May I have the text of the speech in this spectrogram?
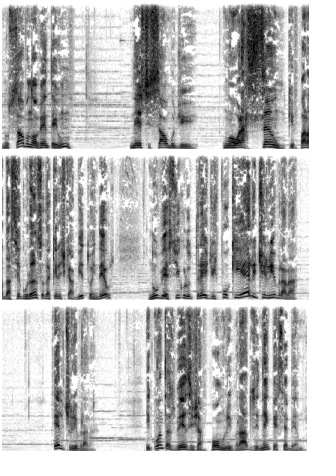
no Salmo 91, nesse salmo de uma oração que fala da segurança daqueles que habitam em Deus, no versículo 3 diz: Porque Ele te livrará. Ele te livrará. E quantas vezes já fomos livrados e nem percebemos?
